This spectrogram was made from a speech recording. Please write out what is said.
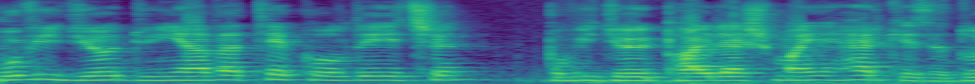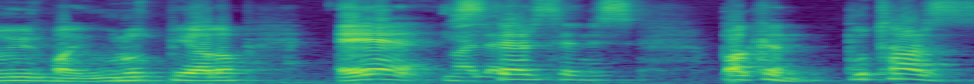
bu video dünyada tek olduğu için bu videoyu paylaşmayı, herkese duyurmayı unutmayalım. Eğer isterseniz bakın bu tarz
